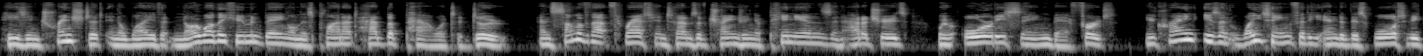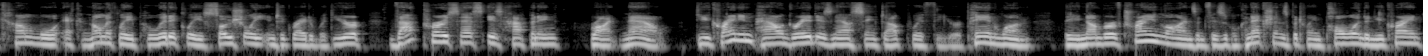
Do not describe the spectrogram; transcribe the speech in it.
He's entrenched it in a way that no other human being on this planet had the power to do. And some of that threat, in terms of changing opinions and attitudes, we're already seeing bear fruit. Ukraine isn't waiting for the end of this war to become more economically, politically, socially integrated with Europe. That process is happening right now. The Ukrainian power grid is now synced up with the European one. The number of train lines and physical connections between Poland and Ukraine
